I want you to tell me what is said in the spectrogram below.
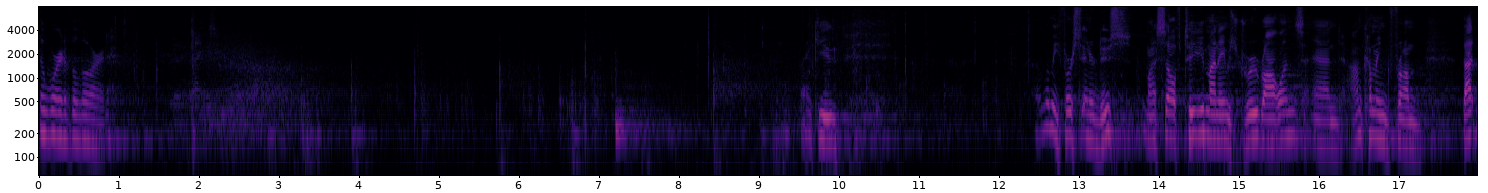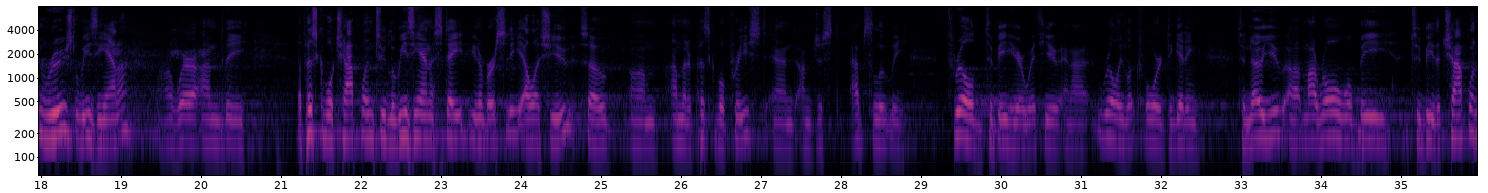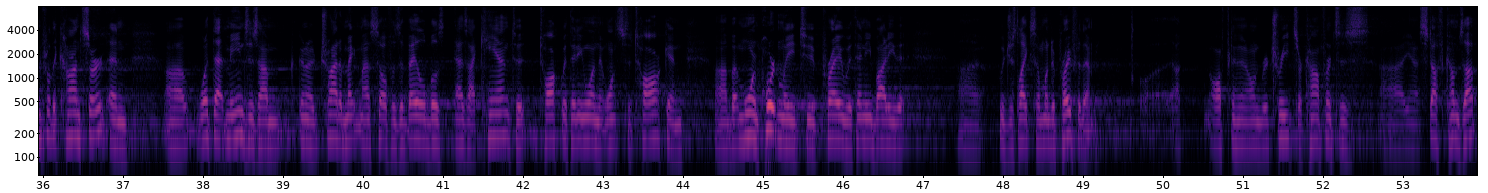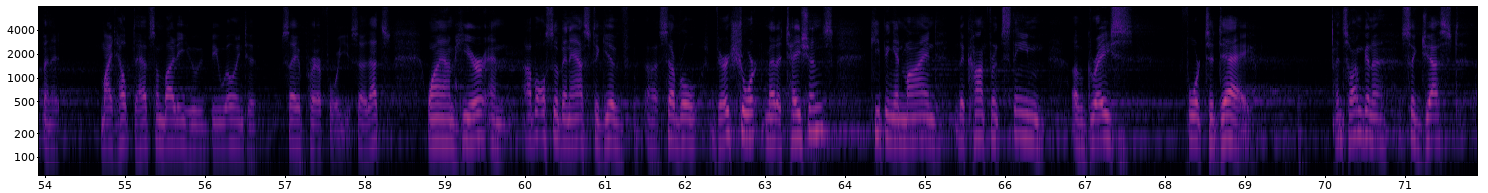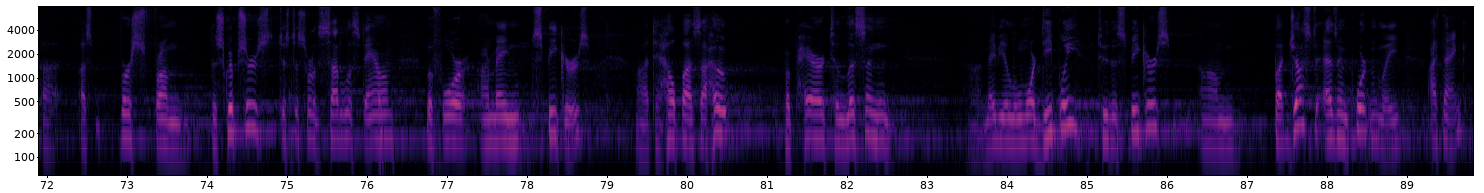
The word of the Lord. Thank you. Uh, let me first introduce myself to you. My name is Drew Rollins, and I'm coming from Baton Rouge, Louisiana, uh, where I'm the Episcopal chaplain to Louisiana State University, LSU. So um, I'm an Episcopal priest, and I'm just absolutely thrilled to be here with you, and I really look forward to getting to know you. Uh, my role will be to be the chaplain for the concert, and uh, what that means is I'm going to try to make myself as available as, as, I can to talk with anyone that wants to talk, and uh, but more importantly, to pray with anybody that uh, would just like someone to pray for them. Uh, often on retreats or conferences, uh, you know, stuff comes up, and it might help to have somebody who would be willing to say a prayer for you. So that's why I'm here, and I've also been asked to give uh, several very short meditations, keeping in mind the conference theme of grace for today. And so I'm going to suggest uh, a verse from the scriptures just to sort of settle us down before our main speakers uh, to help us, I hope, prepare to listen uh, maybe a little more deeply to the speakers. Um, but just as importantly, I think,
